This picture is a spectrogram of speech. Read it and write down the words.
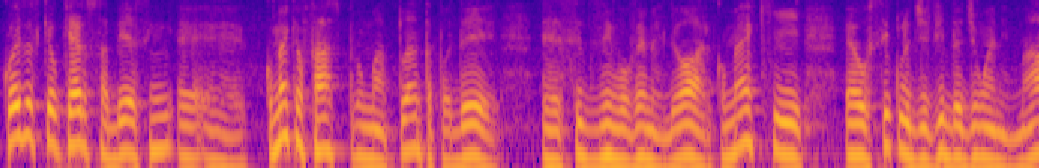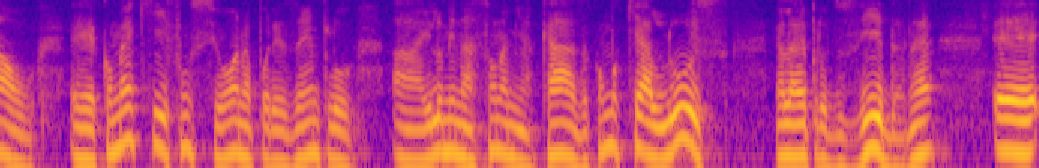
coisas que eu quero saber, assim, é, é, como é que eu faço para uma planta poder é, se desenvolver melhor? Como é que é o ciclo de vida de um animal? É, como é que funciona, por exemplo, a iluminação na minha casa? Como que a luz ela é produzida, né? É,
